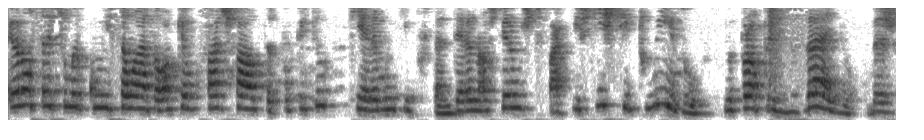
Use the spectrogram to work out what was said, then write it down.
eu não sei se uma comissão ad hoc é o que faz falta, porque aquilo que era muito importante era nós termos de facto isto instituído no próprio desenho das,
